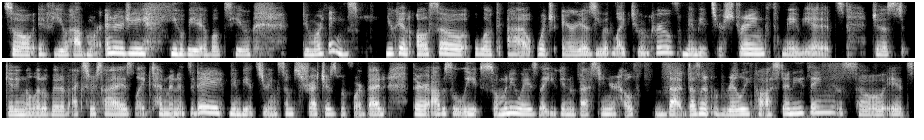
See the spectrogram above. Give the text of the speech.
So, if you have more energy, you'll be able to do more things. You can also look at which areas you would like to improve. Maybe it's your strength, maybe it's just getting a little bit of exercise, like 10 minutes a day, maybe it's doing some stretches before bed. There are absolutely so many ways that you can invest in your health that doesn't really cost anything. So it's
